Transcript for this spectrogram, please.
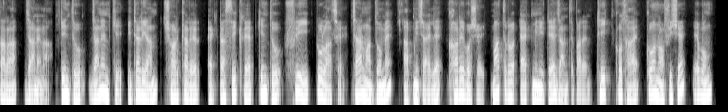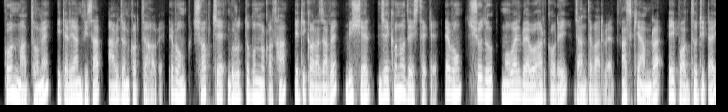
তারা জানে না কিন্তু জানেন কি ইটালিয়ান সরকারের একটা সিক্রেট কিন্তু ফ্রি টুল আছে যার মাধ্যমে আপনি চাইলে ঘরে বসেই মাত্র এক মিনিটে জানতে পারেন ঠিক কোথায় কোন অফিসে এবং কোন মাধ্যমে ইটালিয়ান ভিসার আবেদন করতে হবে এবং সবচেয়ে গুরুত্বপূর্ণ কথা এটি করা যাবে বিশ্বের যে কোনো দেশ থেকে এবং শুধু মোবাইল ব্যবহার করেই জানতে পারবেন আজকে আমরা এই পদ্ধতিটাই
